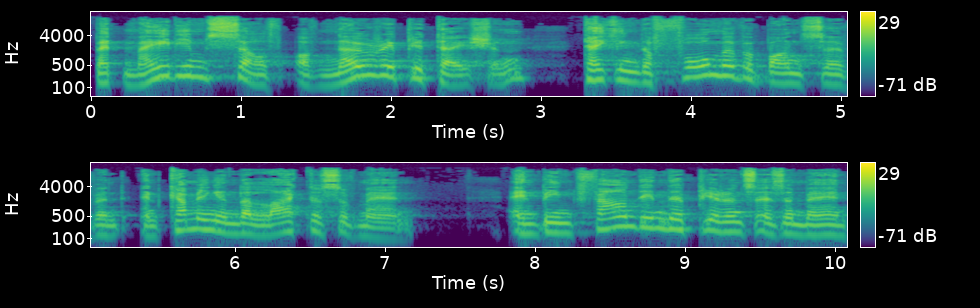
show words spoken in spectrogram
but made himself of no reputation, taking the form of a bondservant and coming in the likeness of man. And being found in the appearance as a man,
